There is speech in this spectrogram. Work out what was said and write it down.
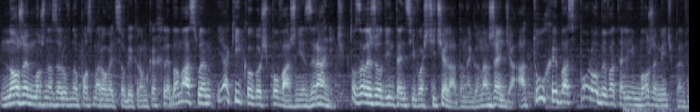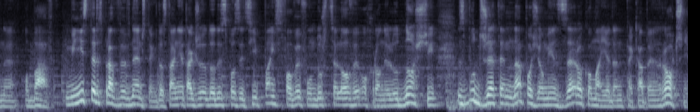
Nożem można zarówno posmarować sobie kromkę chleba masłem, jak i kogoś poważnie zranić. To zależy od intencji właściciela danego narzędzia, a tu chyba sporo obywateli może mieć pewne obawy. Minister Spraw Wewnętrznych dostanie także do dyspozycji Państwowy Fundusz Celowy Ochrony Ludności z budżetem na poziomie 0,1 PKB rocznie.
